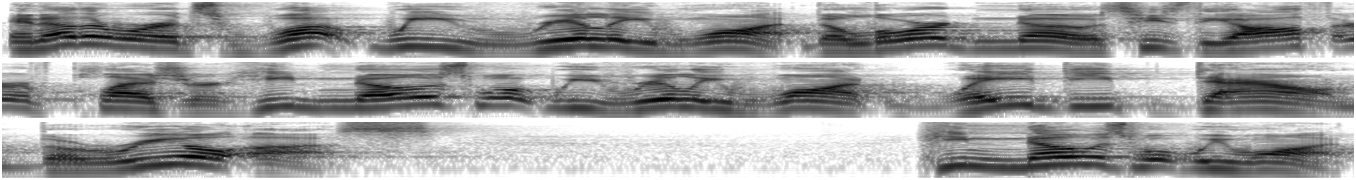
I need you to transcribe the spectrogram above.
In other words, what we really want, the Lord knows, He's the author of pleasure. He knows what we really want way deep down, the real us. He knows what we want.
